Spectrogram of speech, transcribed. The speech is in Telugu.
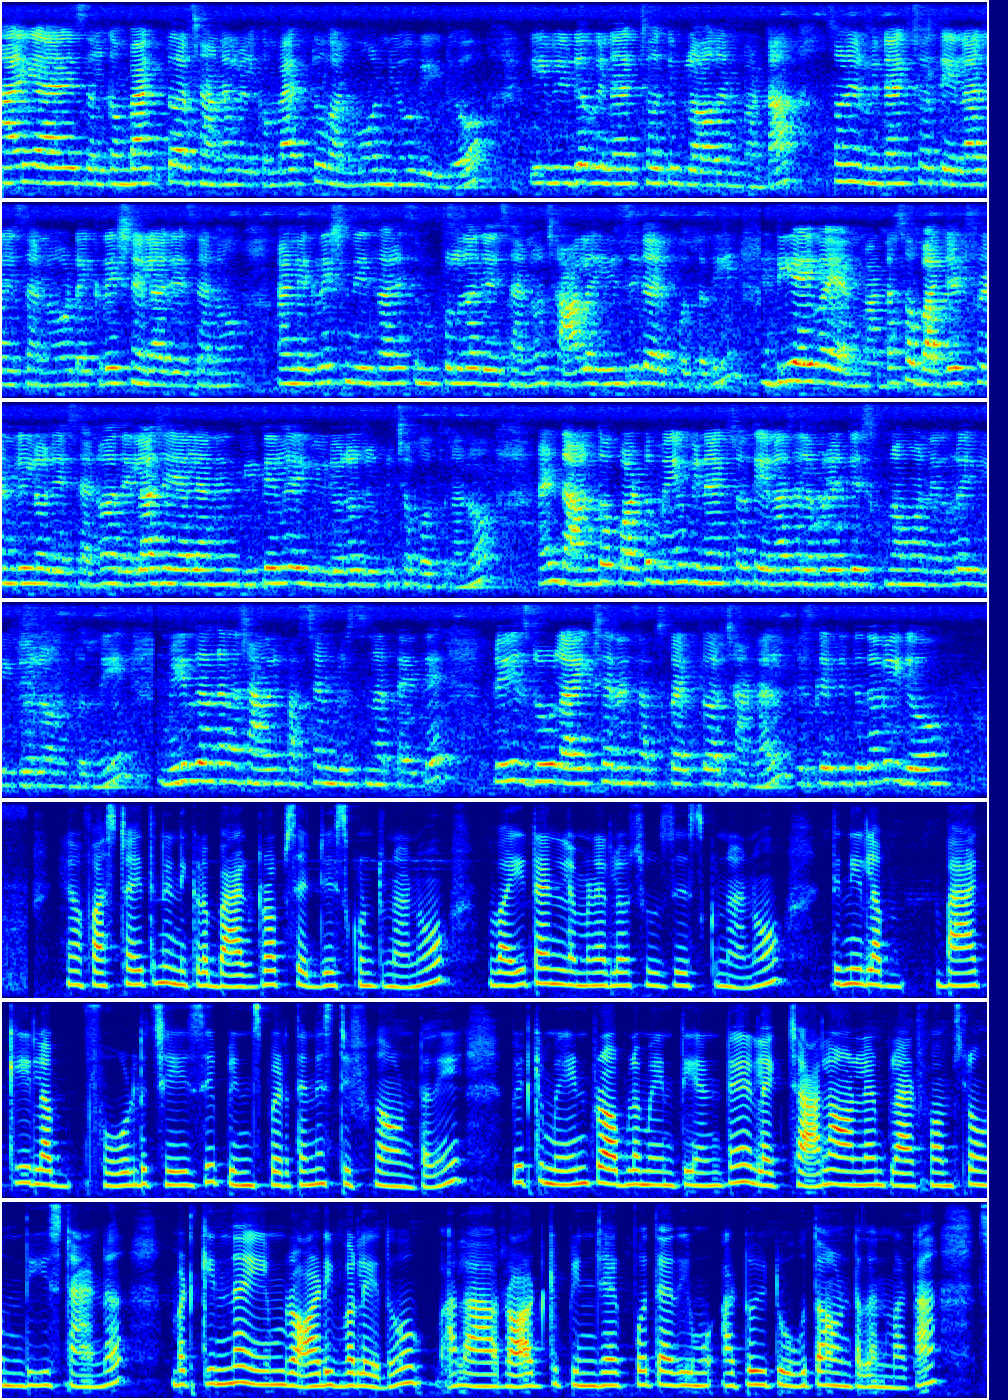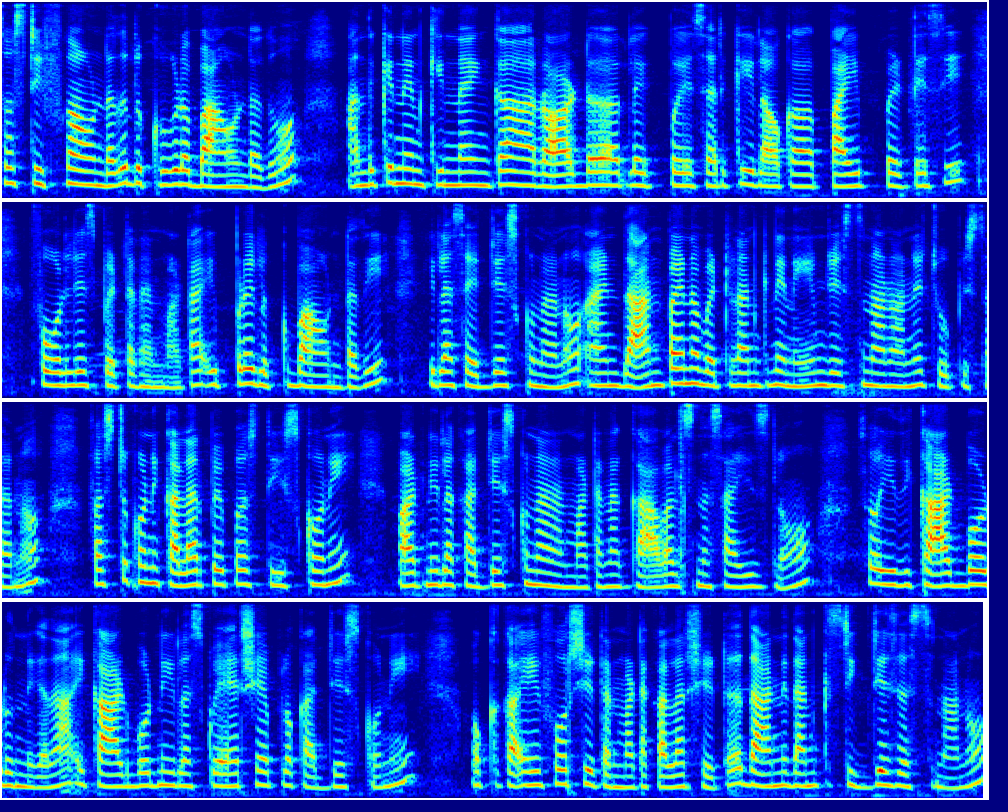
Hi guys welcome back to our channel welcome back to one more new video ఈ వీడియో వినాయక చవితి బ్లాగ్ అనమాట సో నేను వినాయక చవితి ఎలా చేశాను డెకరేషన్ ఎలా చేశాను అండ్ డెకరేషన్ ఈసారి సింపుల్గా చేశాను. చాలా ఈజీగా అయిపోతుంది. డిఐవై అన్నమాట. సో బడ్జెట్ ఫ్రెండ్లీలో చేశాను. అది ఎలా చేయాలి అనేది డీటెయిల్గా ఈ వీడియోలో చూపించబోతున్నాను. అండ్ దాంతోపాటు మేము వినాయక చవితి ఎలా సెలబ్రేట్ చేసుకున్నాము అనేది కూడా ఈ వీడియోలో ఉంటుంది. మీరు కనుక నా ఛానల్ ఫస్ట్ టైం చూస్తున్నట్టయితే please do like share and subscribe to our channel please get in the video first అయితే నేను ఇక్కడ బ్యాక్ డ్రాప్ సెట్ చేసుకుంటున్నాను. White and lemon yellow choose చేసుకున్నాను. దీన్ని ఇలా బ్యాక్కి ఇలా ఫోల్డ్ చేసి పిన్స్ పెడితేనే స్టిఫ్గా ఉంటుంది. వీటికి మెయిన్ ప్రాబ్లం ఏంటి అంటే లైక్ చాలా ఆన్లైన్ ప్లాట్ఫామ్స్లో ఉంది ఈ స్టాండ్ బట్ కింద ఏం రాడ్ ఇవ్వలేదు. అలా రాడ్కి పిన్ చేయకపోతే అది అటు ఇటు ఊగుతూ ఉంటుంది అనమాట సో స్టిఫ్గా ఉండదు లుక్ కూడా బాగుండదు. అందుకే నేను కింద ఇంకా రాడ్ లేకపోయేసరికి ఇలా ఒక పైప్ పెట్టేసి ఫోల్డ్ చేసి పెట్టాను అనమాట ఇప్పుడే లుక్ బాగుంటుంది. ఇలా సెట్ చేసుకున్నాను. అండ్ దానిపైన పెట్టడానికి నేను ఏం చేస్తున్నాను అనేది చూపిస్తాను ఫస్ట్ కొన్ని కలర్ పేపర్స్ తీసుకొని వాటిని ఇలా కట్ చేసుకున్నాను అనమాట నాకు కావాల్సిన సైజులో సో ఇది కార్డ్బోర్డ్ ఉంది కదా ఈ కార్డ్బోర్డ్ని ఇలా స్క్వేర్ షేప్లో కట్ చేసుకొని ఒక ఏ ఫోర్ షీట్ అనమాట కలర్ షీట్ దాన్ని దానికి స్టిక్ చేసేస్తున్నాను.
